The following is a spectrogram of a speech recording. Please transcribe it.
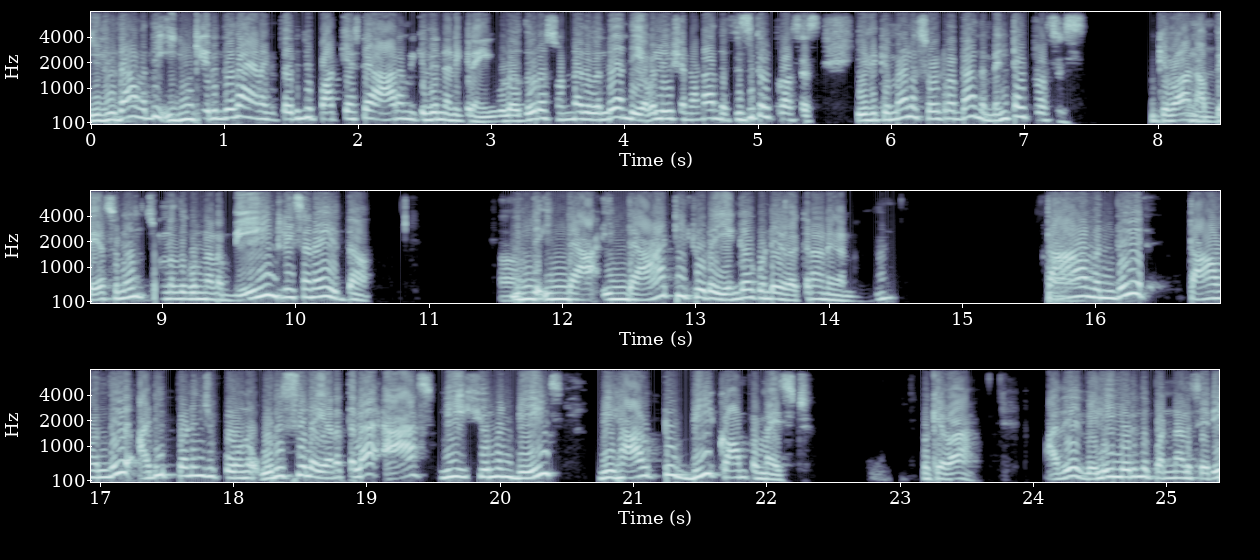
இதுதான் வந்து இங்க இருந்துதான் எனக்கு தெரிஞ்சு பாட்காஸ்டே ஆரம்பிக்குதுன்னு நினைக்கிறேன். இவ்வளவு தூரம் சொன்னது வந்து அந்த எவல்யூஷனோட அந்த பிசிக்கல் ப்ராசஸ் இதுக்கு மேல சொல்றதுதான் அந்த மென்டல் ப்ராசஸ் ஓகேவா? நான். பேசணும்னு சொன்னதுக்கு உண்டான மெயின் ரீசனே இதுதான். இந்த இந்த இந்த ஆட்டிடியூட எங்க கொண்டு போய் வைக்கிறானுங்கன்னா தான் வந்து தான் வந்து அடிப்பணிஞ்சு போகணும். ஒரு சில இடத்துல as we human beings we have to be compromised ஓகேவா? அது வெளியில இருந்து பண்ணாலும் சரி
